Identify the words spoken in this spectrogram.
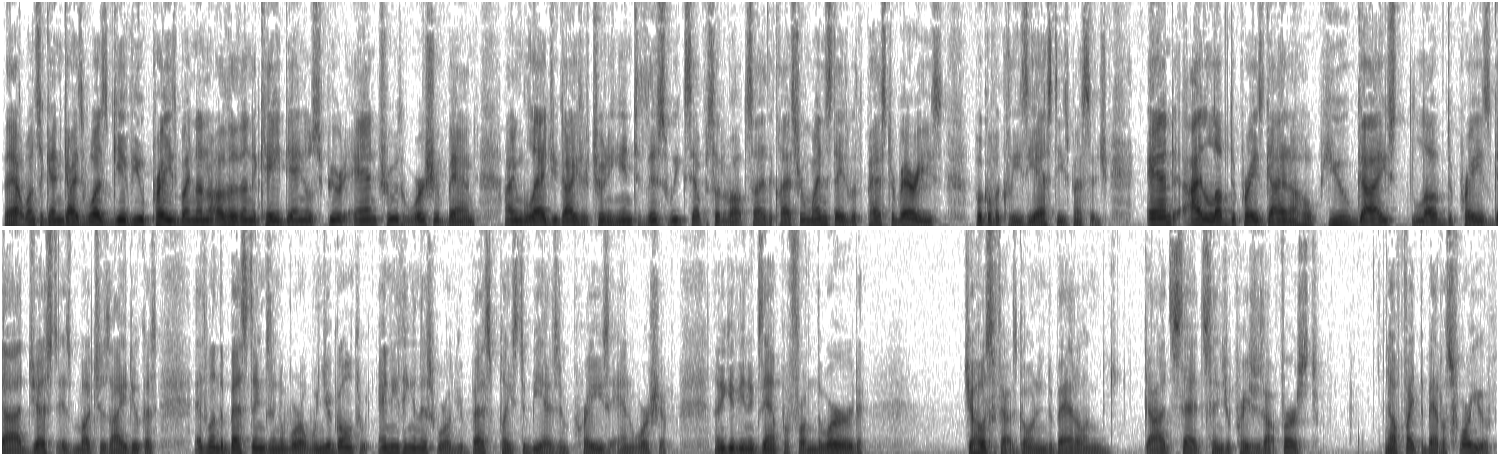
That once again, guys, was Give You Praise by none other than the K. Daniel Spirit and Truth Worship Band. I'm glad you guys are tuning in to this week's episode of Outside the Classroom Wednesdays with Pastor Barry's Book of Ecclesiastes message. And I love to praise God, and I hope you guys love to praise God just as much as I do, because it's one of the best things in the world. When you're going through anything in this world, your best place to be is in praise and worship. Let me give you an example from the Word. Jehoshaphat was going into battle, and God said, Send your praisers out first. Now fight the battles for you.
